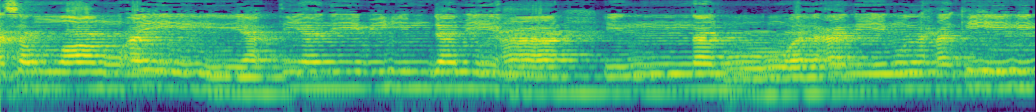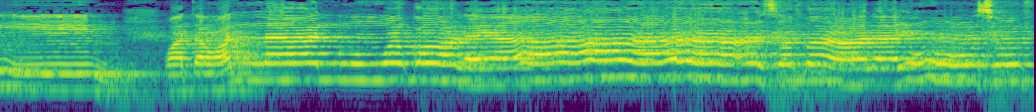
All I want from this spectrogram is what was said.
عسى الله أن يأتيني بهم جميعا. إنه هو العليم الحكيم. وتولى عنهم وقال يا أسفا على يوسف.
